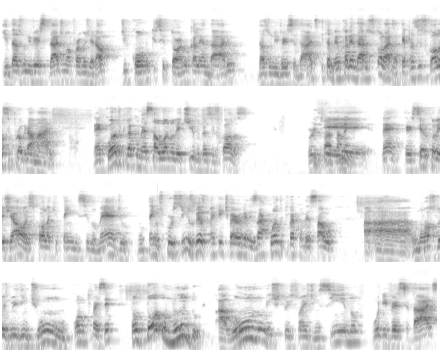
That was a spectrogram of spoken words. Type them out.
e das universidades de uma forma geral, de como que se torna o calendário das universidades e também o calendário escolar, até para as escolas se programarem. Né? Quando que vai começar o ano letivo das escolas? Porque Exatamente né, terceiro colegial, a escola que tem ensino médio, não tem os cursinhos mesmo, como é que a gente vai organizar, quando que vai começar o, a, a, o nosso 2021, como que vai ser. Então, todo mundo, aluno, instituições de ensino, universidades,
